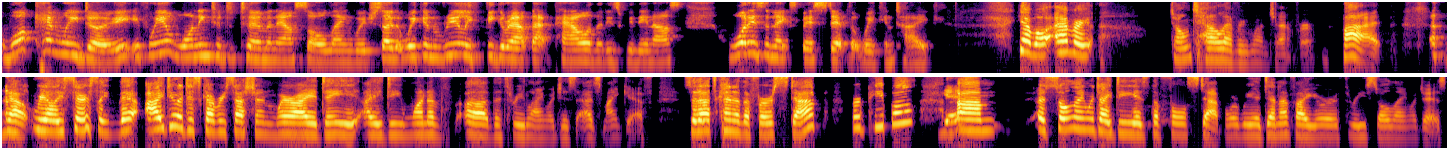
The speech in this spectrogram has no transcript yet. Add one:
what can we do if we are wanting to determine our soul language so that we can really figure out that power that is within us what is the next best step that we can take yeah well every don't tell everyone jennifer but no, really, seriously. The, I do a discovery session where I ID, ID one of uh, the three languages as my gift. So that's kind of the first step for people. Yes. Um, a soul language ID is the full step where we identify your three soul languages.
